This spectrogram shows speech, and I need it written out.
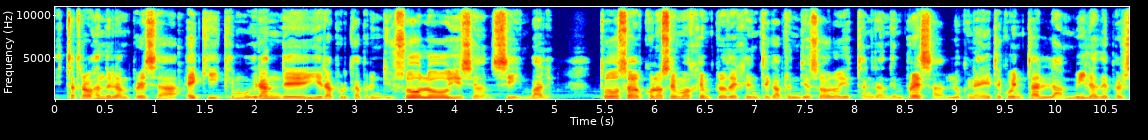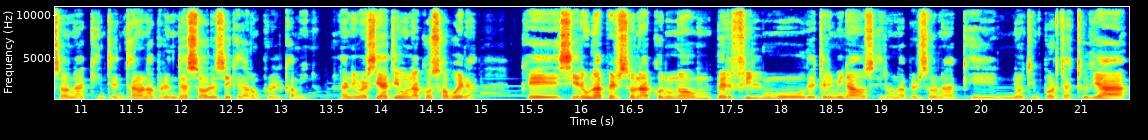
está trabajando en la empresa X, que es muy grande, y era porque aprendió solo, y esa, sí, vale. Todos conocemos ejemplos de gente que aprendió solo y está en grande empresa. Lo que nadie te cuenta es las miles de personas que intentaron aprender solo y se quedaron por el camino. La universidad tiene una cosa buena, que si eres una persona con un perfil muy determinado, si eres una persona que no te importa estudiar,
